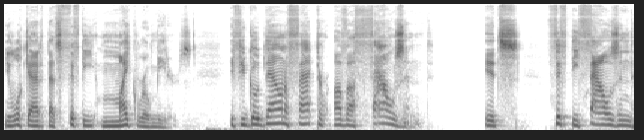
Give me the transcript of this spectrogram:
you look at it, that's 50 micrometers. If you go down a factor of a thousand, it's 50,000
